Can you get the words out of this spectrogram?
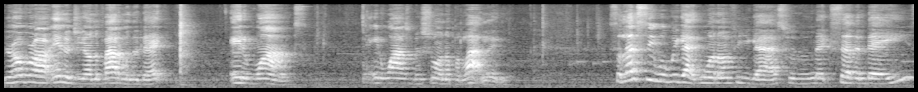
Your overall energy on the bottom of the deck, Eight of Wands. The Eight of Wands been showing up a lot lately. So let's see what we got going on for you guys for the next seven days.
